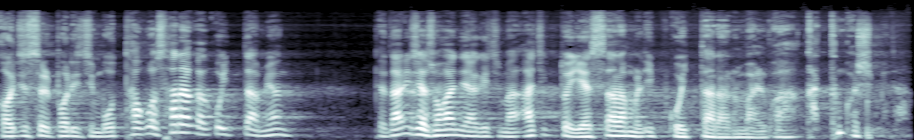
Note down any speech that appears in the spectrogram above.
거짓을 버리지 못하고 살아가고 있다면 대단히 죄송한 이야기지만 아직도 옛사람을 입고 있다라는 말과 같은 것입니다.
